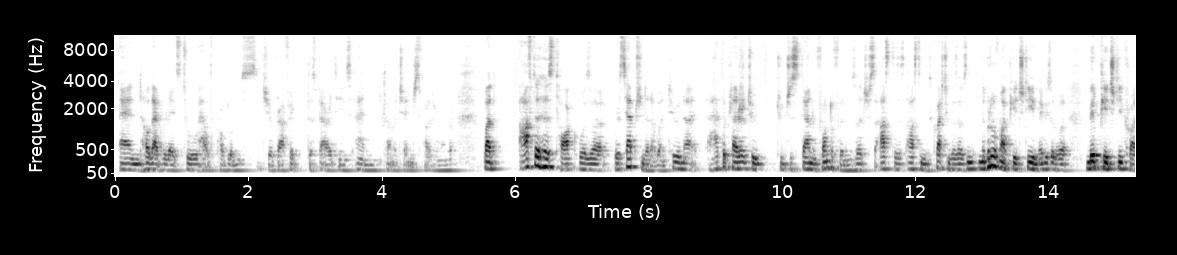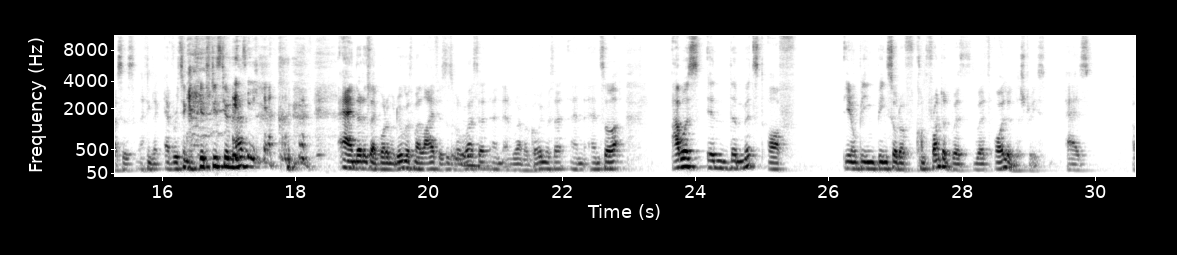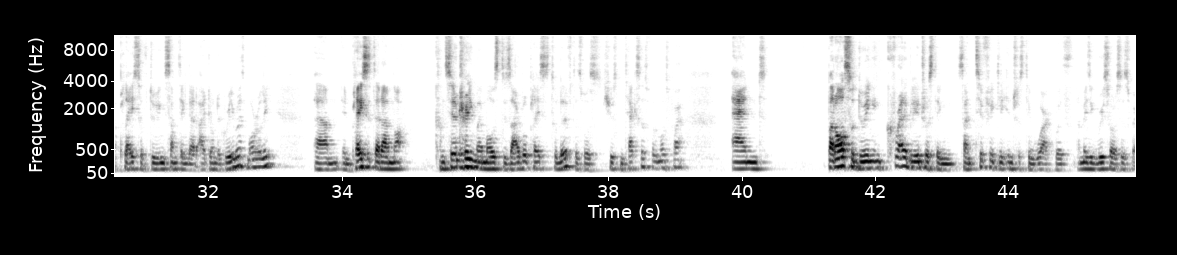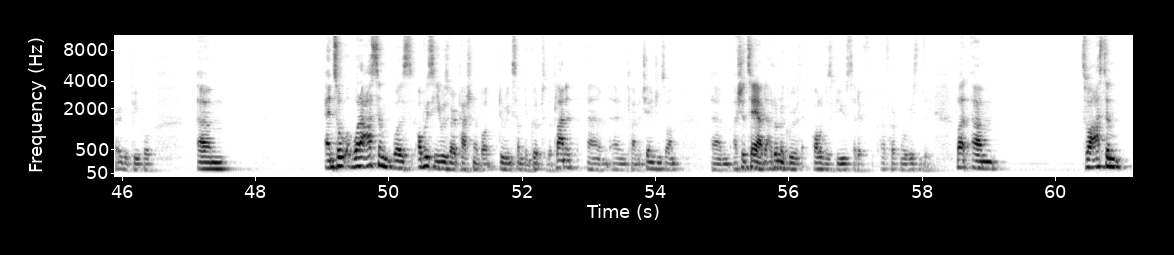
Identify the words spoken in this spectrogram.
and how that relates to health problems, geographic disparities, and climate change, as far as I remember. But after his talk was a reception that I went to, and I had the pleasure to to just stand in front of him. So I just asked this, asked him this question because I was in, in the middle of my PhD, maybe sort of a mid PhD crisis. I think like every single PhD student has. and then it's like, what am I doing with my life? Is this mm-hmm. worth it? And, and where am I going with it? And and so I was in the midst of, you know, being being sort of confronted with with oil industries as a place of doing something that I don't agree with morally, um, in places that I'm not considering my most desirable places to live. This was Houston, Texas, for the most part, and but also doing incredibly interesting, scientifically interesting work with amazing resources, very good people. Um, and so what I asked him was obviously he was very passionate about doing something good to the planet and, and climate change and so on. Um, I should say I, I don't agree with all of his views that I've, I've heard more recently. But um, so I asked him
